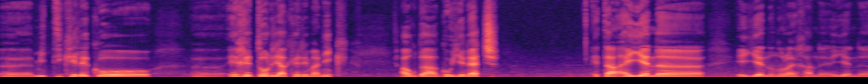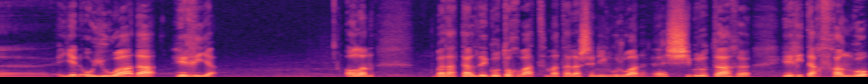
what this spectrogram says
uh, mitikeleko uh, erretoriak ere manik, hau da goienetx, eta haien, uh, haien, nola ezan, haien, uh, haien oiua da herria. Ordan, bada talde gotor bat, matalasen inguruan, eh, Sibirotar uh, herritar frango,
